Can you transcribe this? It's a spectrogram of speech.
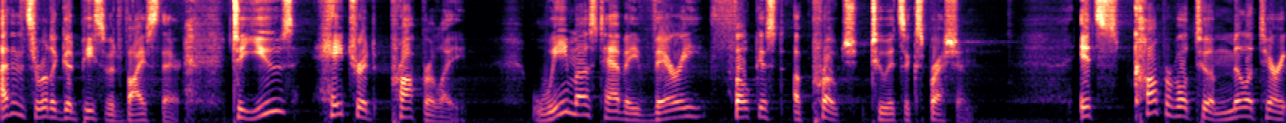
I think that's a really good piece of advice there. To use hatred properly, we must have a very focused approach to its expression. It's comparable to a military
